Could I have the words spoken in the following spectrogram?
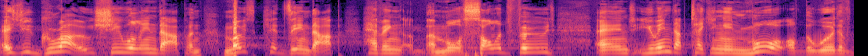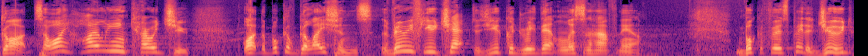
As you grow, she will end up, and most kids end up, having a more solid food, and you end up taking in more of the Word of God. So I highly encourage you, like the book of Galatians, the very few chapters, you could read that in less than half an hour. Book of First Peter, Jude,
